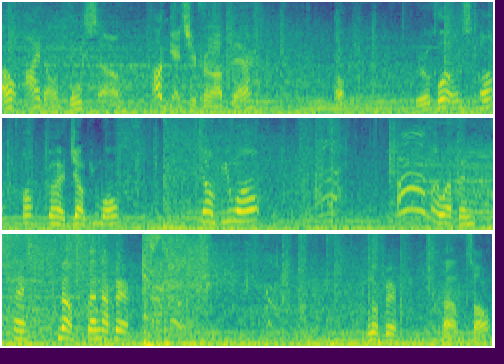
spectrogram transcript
Oh, I don't think so. I'll get you from up there. Oh, real close. Oh, oh, go ahead, jump, you won't. Jump, you won't. Ah, my weapon. Hey, no, that's not fair. No fair. Um, Saul,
